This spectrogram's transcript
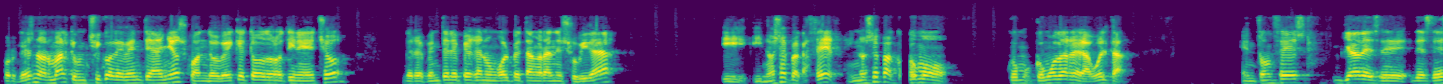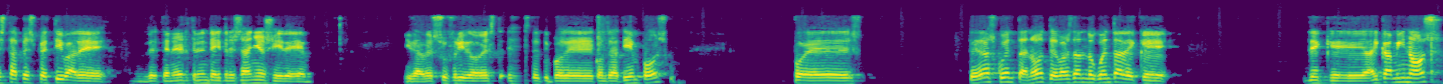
porque es normal que un chico de 20 años, cuando ve que todo lo tiene hecho, de repente le peguen un golpe tan grande en su vida y, no sepa qué hacer, y no sepa cómo, cómo, darle la vuelta. Entonces, ya desde, desde esta perspectiva de, tener 33 años y de, y de haber sufrido este, este, tipo de contratiempos, pues te das cuenta, ¿no? Te vas dando cuenta de que, de que hay caminos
